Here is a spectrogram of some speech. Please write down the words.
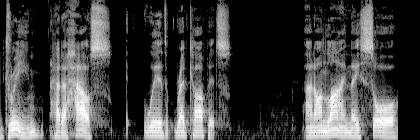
dream had a house with red carpets. And online they saw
